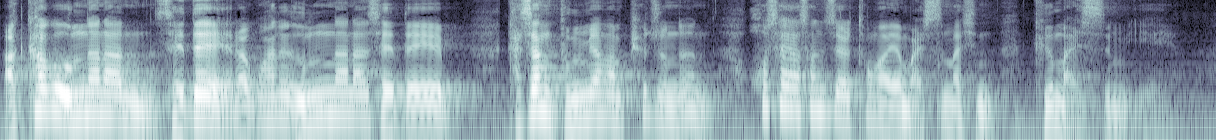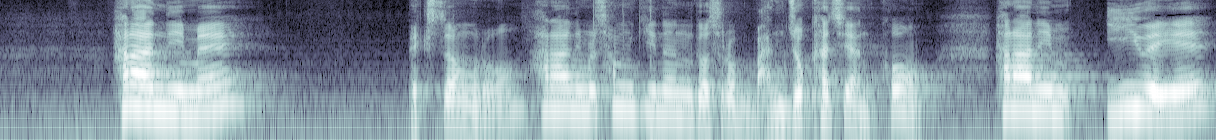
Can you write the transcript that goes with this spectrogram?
악하고 음란한 세대라고 하는 음란한 세대의 가장 분명한 표준은 호세아 선지자를 통하여 말씀하신 그 말씀이에요. 하나님의 백성으로 하나님을 섬기는 것으로 만족하지 않고 하나님 이외에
